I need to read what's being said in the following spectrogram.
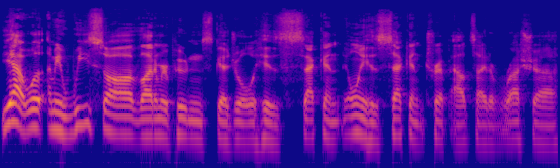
Yeah, well, I mean, we saw Vladimir Putin schedule his second, only his second trip outside of Russia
